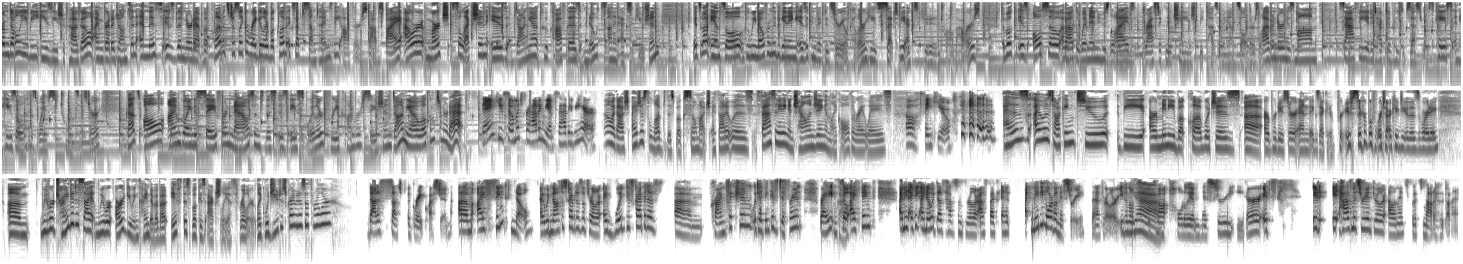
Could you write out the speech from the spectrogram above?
From WBEZ Chicago, I'm Greta Johnson, and this is the Nerdette Book Club. It's just like a regular book club, except sometimes the author stops by. Our March selection is Danya Kukafka's Notes on an Execution. It's about Ansel, who we know from the beginning is a convicted serial killer. He's set to be executed in 12 hours. The book is also about the women whose lives drastically changed because of Ansel. There's Lavender, his mom, Safi, a detective who's obsessed with his case, and Hazel, his wife's twin sister. That's all I'm going to say for now, since this is a spoiler free conversation. Danya, welcome to Nerdette. Thank you so much for having me. I'm so happy to be here. Oh my gosh, I just loved this book so much. I thought it was fascinating and challenging in like all the right ways. Oh, thank you. As I was talking to the our mini book club, which is uh, our producer and executive producer, before talking to you this morning, um, we were trying to decide. We were arguing kind of about if this book is actually a thriller. Like, would you describe it as a thriller? That is such a great question. Um, I think no, I would not describe it as a thriller. I would describe it as um, crime fiction, which I think is different, right? Okay. So I think, I mean, I think I know it does have some thriller aspects, and it maybe more of a mystery than a thriller, even though yeah. it's not totally a mystery either. It's it it has mystery and thriller elements, but it's not a whodunit.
